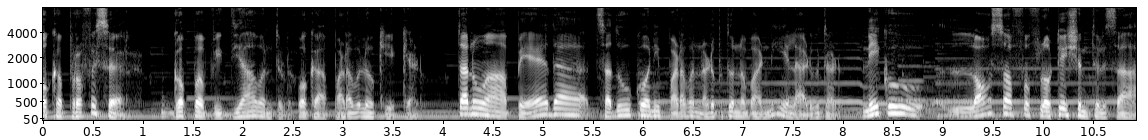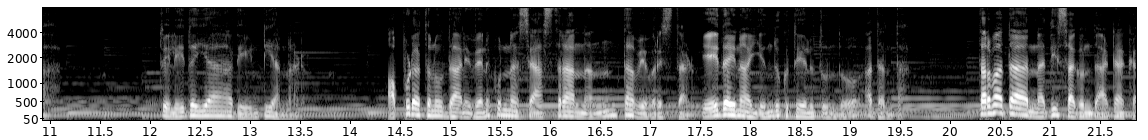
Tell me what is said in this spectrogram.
ఒక ప్రొఫెసర్ గొప్ప విద్యావంతుడు ఒక పడవలోకి ఎక్కాడు. తను ఆ పేద చదువుకోని పడవ నడుపుతున్న వాణ్ణి ఇలా అడుగుతాడు. నీకు లాస్ ఆఫ్ ఫ్లోటేషన్ తెలుసా? తెలీదయ్యా అదేంటి? అన్నాడు. అప్పుడు అతను దాని వెనుకున్న శాస్త్రాన్నంతా వివరిస్తాడు. ఏదైనా ఎందుకు తేలుతుందో అదంతా. తర్వాత నది సగం దాటాక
